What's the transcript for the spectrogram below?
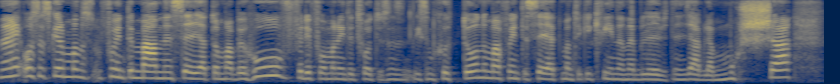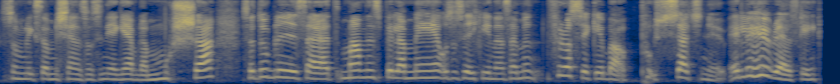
Nej, och så ska man, får inte mannen säga att de har behov för det får man inte 2017 och man får inte säga att man tycker kvinnan har blivit en jävla morsa som liksom känns som sin egen jävla morsa. Så då blir det så här att mannen spelar med och så säger kvinnan så här men för oss räcker det bara pussas nu, eller hur älskling?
